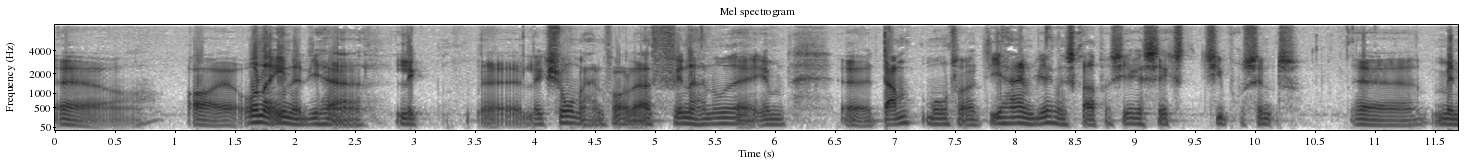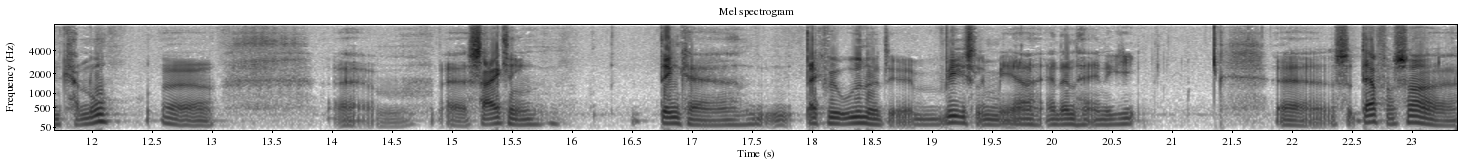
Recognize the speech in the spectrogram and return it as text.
Øh, og øh, under en af de her øh, lektioner, han får, der finder han ud af, at øh, dampmotorer, de har en virkningsgrad på cirka 6-10 procent. Øh, men kan øh, øh, øh, cycling, den kan, der kan vi udnytte væsentligt mere af den her energi. Øh, så derfor så, øh,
